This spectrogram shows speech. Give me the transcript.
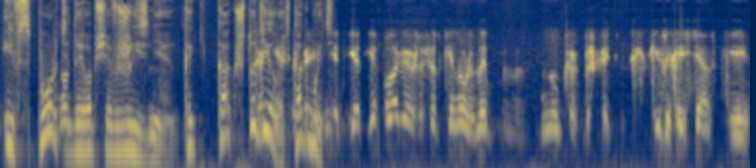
и в спорте, ну, да и вообще в жизни? Как, как что конечно, делать, как быть? Нет, я, я полагаю, что все-таки нужно, ну, как бы сказать, какие-то христианские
